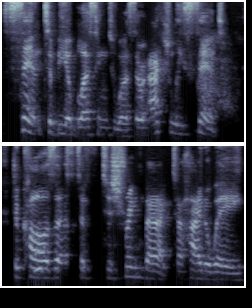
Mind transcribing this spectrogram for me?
sent to be a blessing to us. They're actually sent to cause us to, to shrink back, to hide away,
